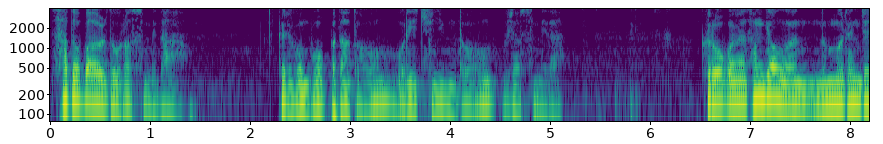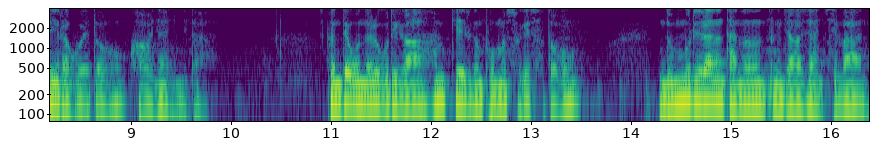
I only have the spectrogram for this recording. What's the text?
사도 바울도 울었습니다. 그리고 무엇보다도 우리 주님도 우셨습니다. 그러고 보면 성경은 눈물 행전이라고 해도 과언이 아닙니다. 그런데 오늘 우리가 함께 읽은 본문 속에서도 눈물이라는 단어는 등장하지 않지만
